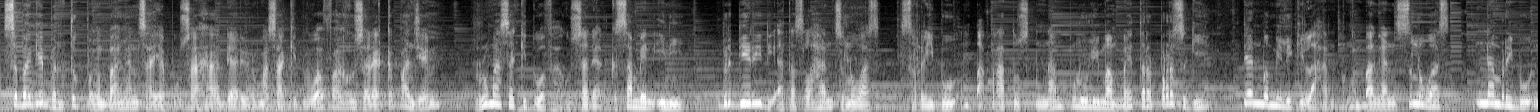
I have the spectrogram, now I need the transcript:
Sebagai bentuk pengembangan sayap usaha dari Rumah Sakit Wafa Husada Kepanjen, Rumah Sakit Wafa Husada Kesamben ini berdiri di atas lahan seluas 1.465 meter persegi dan memiliki lahan pengembangan seluas 6.696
